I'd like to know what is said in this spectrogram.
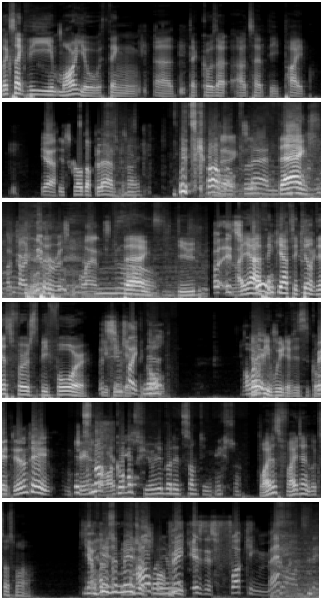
Looks like the Mario thing uh, that goes out outside the pipe. Yeah, It's called a plant. It's called a Thanks. plan. Thanks, a carnivorous plant. No. thanks, dude. But it's Uh, yeah, I think you have to kill like- this first before It you can seems get like the Yeah. gold. Oh, It would be weird if this is gold. Wait, didn't they change It's not heart Gold piece? Fury, but it's something extra. Why does Figent look so small? Yeah, He's a major. midget, How what mean? big is this fucking map? gods that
